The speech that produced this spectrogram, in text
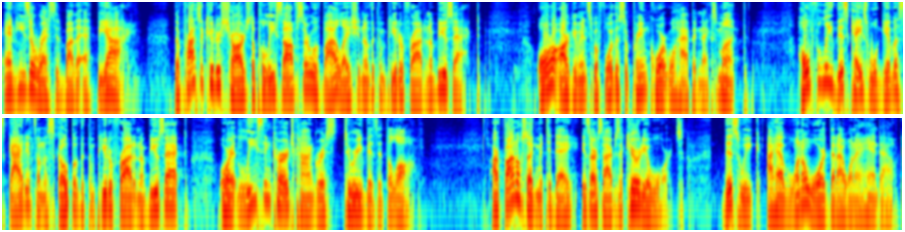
and he's arrested by the FBI. The prosecutors charged the police officer with violation of the Computer Fraud and Abuse Act. Oral arguments before the Supreme Court will happen next month. Hopefully, this case will give us guidance on the scope of the Computer Fraud and Abuse Act, or at least encourage Congress to revisit the law. Our final segment today is our Cybersecurity Awards. This week, I have one award that I want to hand out,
